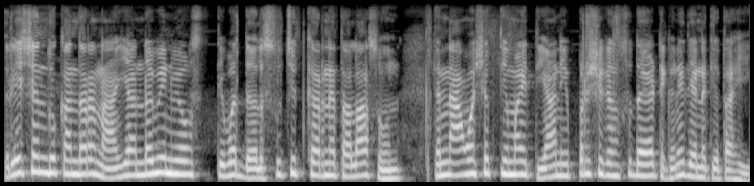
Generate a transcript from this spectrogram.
रेशन दुकानदारांना या नवीन व्यवस्थेबद्दल सूचित करण्यात आला असून त्यांना आवश्यक ती माहिती आणि प्रशिक्षण सुद्धा या ठिकाणी देण्यात येत आहे.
